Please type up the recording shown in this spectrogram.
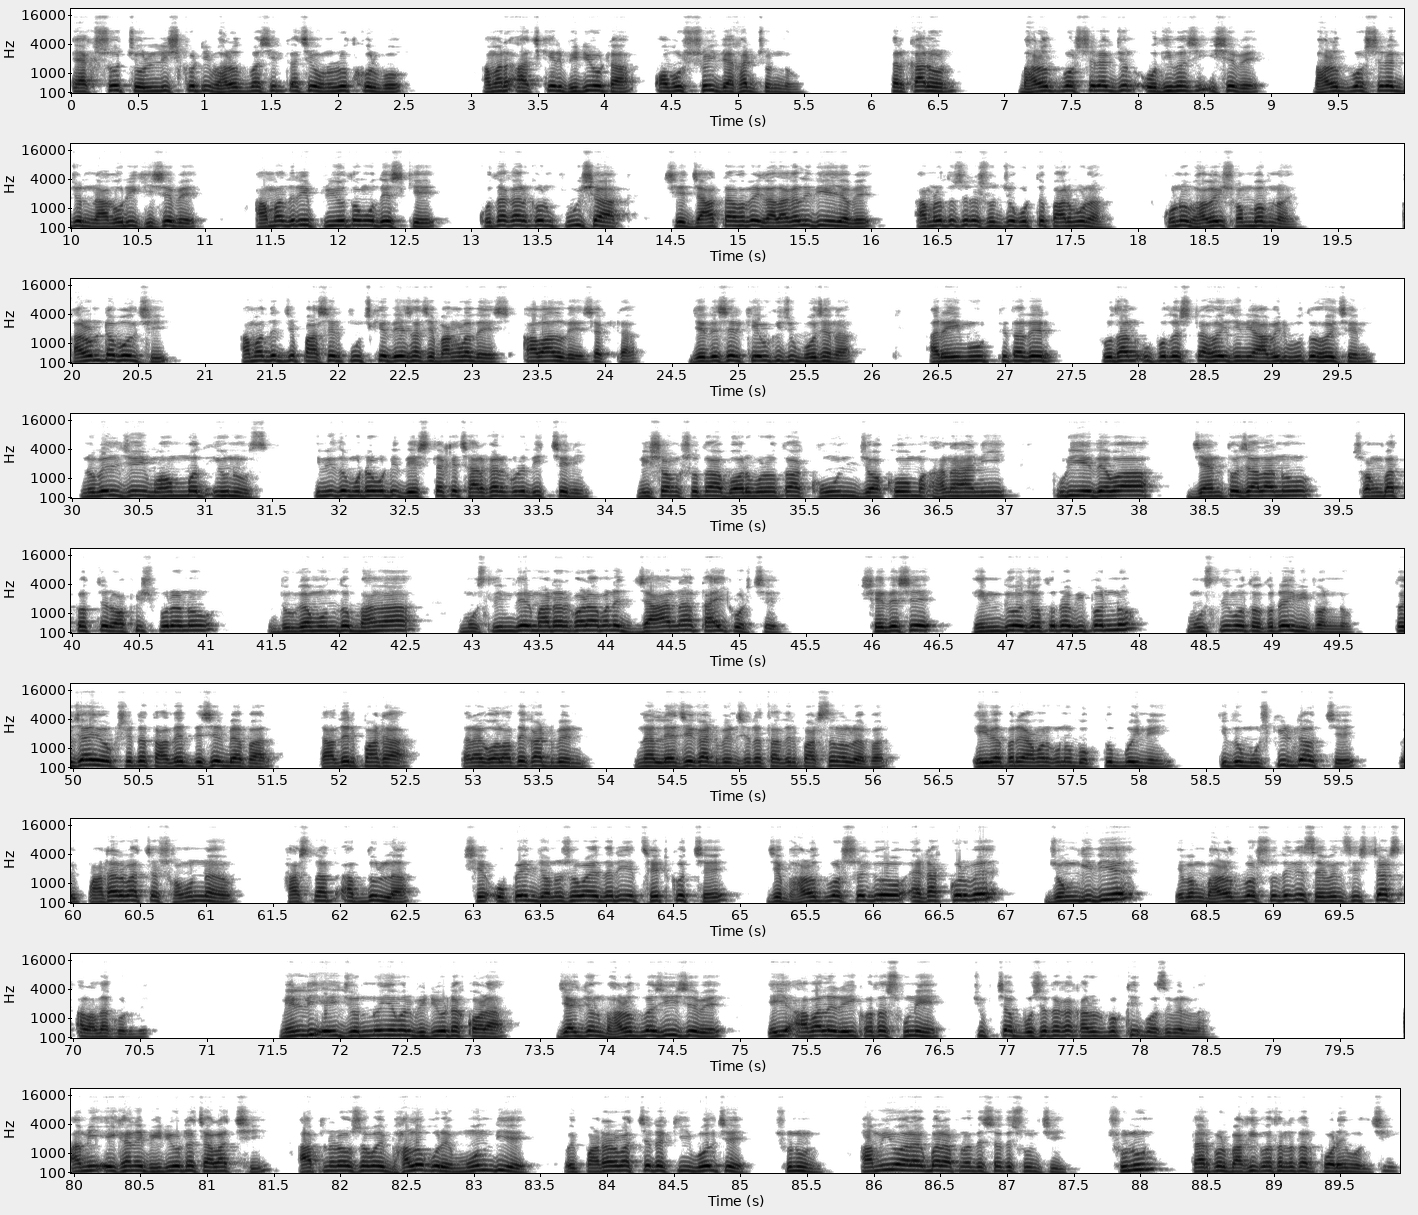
একশো চল্লিশ কোটি ভারতবাসীর কাছে অনুরোধ করব আমার আজকের ভিডিওটা অবশ্যই দেখার জন্য। তার কারণ, ভারতবর্ষের একজন অধিবাসী হিসেবে, ভারতবর্ষের একজন নাগরিক হিসেবে আমাদের এই প্রিয়তম দেশকে কোথাকার কোন পুঁইশাক সে যা তাভাবে গালাগালি দিয়ে যাবে, আমরা তো সেটা সহ্য করতে পারব না। কোনোভাবেই সম্ভব নয়। কারণটা বলছি, আমাদের যে পাশের পুঁচকে দেশ আছে বাংলাদেশ, আবাল দেশ একটা, যে দেশের কেউ কিছু বোঝে না। আর এই মুহূর্তে তাদের প্রধান উপদেষ্টা হয়ে যিনি আবির্ভূত হয়েছেন নোবেলজয়ী মোহাম্মদ ইউনুস। তিনি তো মোটামুটি দেশটাকে ছাড়খাড় করে দিচ্ছেনই। নৃশংসতা, বর্বরতা, খুন, জখম, হানাহানি, পুড়িয়ে দেওয়া, জ্যান্ত জ্বালানো, সংবাদপত্রের অফিস পোড়ানো, দুর্গা মণ্ডপ ভাঙা, মুসলিমদের মার্ডার করা মানে যা না তাই করছে। সে দেশে হিন্দুও যতটা বিপন্ন, মুসলিমও ততটাই বিপন্ন। তো যাই হোক, সেটা তাদের দেশের ব্যাপার, তাদের পাঁঠা, তারা গলাতে কাটবেন না লেজে কাটবেন, সেটা তাদের পার্সোনাল ব্যাপার। এই ব্যাপারে আমার কোনো বক্তব্যই নেই। কিন্তু মুশকিলটা হচ্ছে ওই পাঁঠার বাচ্চা সমন্বয়ক হাসনাত আবদুল্লাহ, সে ওপেন জনসভায় দাঁড়িয়ে থ্রেট করছে যে ভারতবর্ষকেও অ্যাটাক করবে, জঙ্গি দিয়ে এবং ভারতবর্ষ থেকে সেভেন সিস্টার্স আলাদা করবে। মেনলি এই জন্যই আমার ভিডিওটা করা যে একজন ভারতবাসী হিসেবে এই আবালের এই কথা শুনে চুপচাপ বসে থাকা কারোর পক্ষেই পসিবল না। আমি এখানে ভিডিওটা চালাচ্ছি, আপনারাও সবাই ভালো করে মন দিয়ে ওই পাঁঠার বাচ্চাটা কি বলছে শুনুন। আমিও আর একবার আপনাদের সাথে শুনছি। শুনুন তারপর বাকি কথাটা তার পরে বলছি।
